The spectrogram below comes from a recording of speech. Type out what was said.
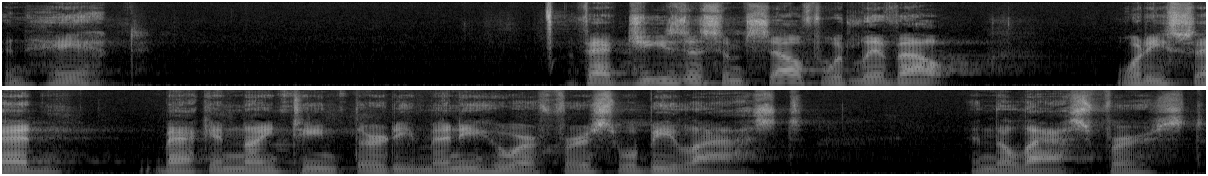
in hand fact, Jesus himself would live out what he said back in 1930 many who are first will be last, and the last first.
